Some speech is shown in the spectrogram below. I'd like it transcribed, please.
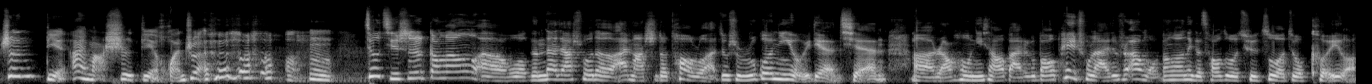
真点爱马仕点还转。嗯，就其实刚刚呃，我跟大家说的爱马仕的套路啊，就是如果你有一点钱啊、然后你想要把这个包配出来，就是按我刚刚那个操作去做就可以了。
